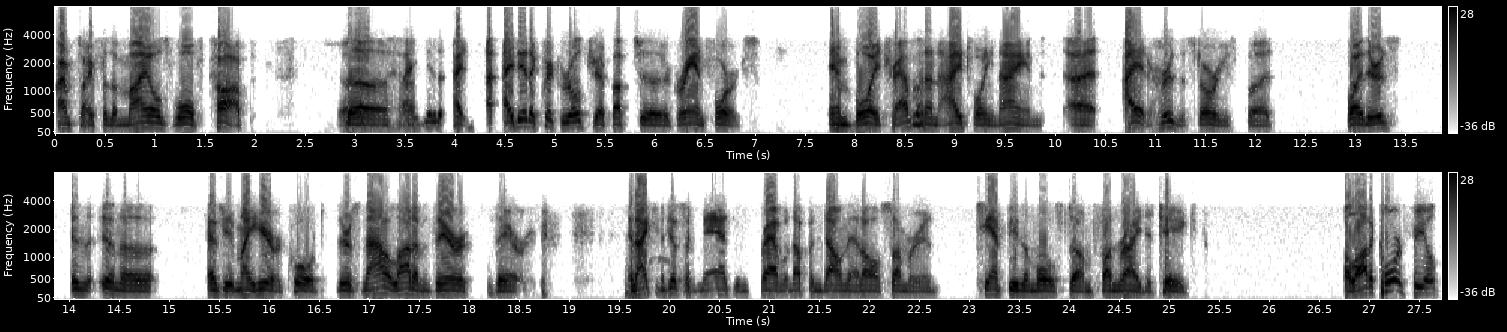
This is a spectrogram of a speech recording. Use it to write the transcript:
I'm sorry for the Miles Wolff Cup, the uh, I did I I did a quick road trip up to Grand Forks, and boy, traveling on I twenty nine. Uh, I had heard the stories, but boy, there's in in a as you might hear a quote, there's not a lot of there there, and I can just imagine traveling up and down that all summer. It can't be the most um, fun ride to take. A lot of cornfields.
